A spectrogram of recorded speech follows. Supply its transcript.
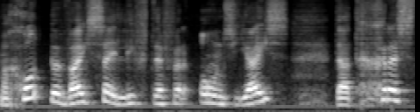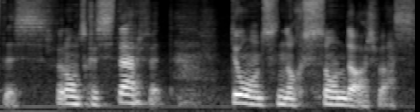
Maar God bewys sy liefde vir ons juis dat Christus vir ons gesterf het toe ons nog sondaars was.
